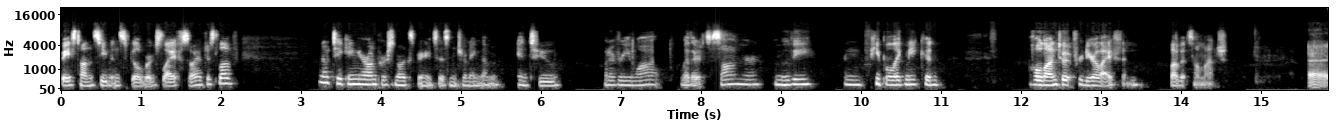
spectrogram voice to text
based on Steven Spielberg's life. So I just love you know taking your own personal experiences and turning them into whatever you want whether it's a song or a movie and people like me could hold on to it for dear life and love it so much uh,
